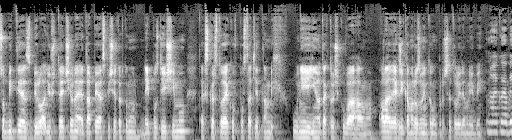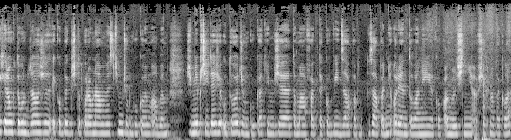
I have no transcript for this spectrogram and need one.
co BTS bylo, ať už v té či oné etapě a spíše to k tomu nejpozdějšímu, tak skrz to jako v podstatě tam bych u něj jedino tak trošku váhal. No. Ale jak říkám, rozumím tomu, proč se to lidem líbí. No jako já bych jenom k tomu dodal, že jakoby, když to porovnáme s tím Jungkookovým albem, že mi přijde, že u toho Jungkooka tím, že to má fakt jako víc západ, západně orientovaný, jako v angličtině a všechno takhle,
